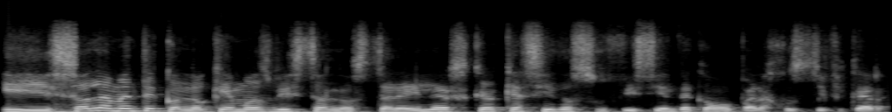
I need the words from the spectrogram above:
y solamente con lo que hemos visto en los trailers, creo que ha sido suficiente como para justificar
